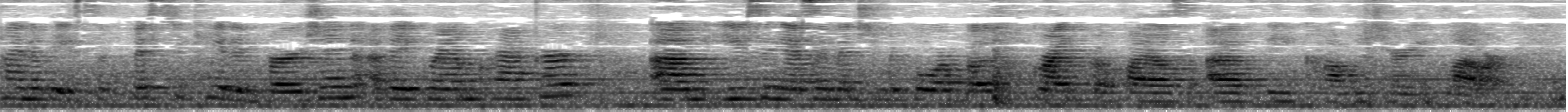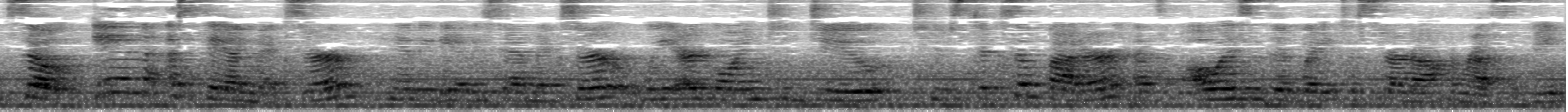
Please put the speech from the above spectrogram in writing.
kind of a sophisticated version of a graham cracker, um, using, as I mentioned before, both grind profiles of the coffee cherry flour. So in a stand mixer, handy dandy stand mixer, we are going to do two sticks of butter. That's always a good way to start off a recipe.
